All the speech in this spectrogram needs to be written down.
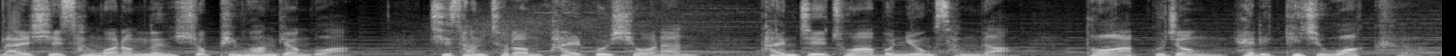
날씨 상관없는 쇼핑 환경과 지상처럼 밝고 시원한 단지 조합원용 상가 더 압구정 헤리티지 워크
